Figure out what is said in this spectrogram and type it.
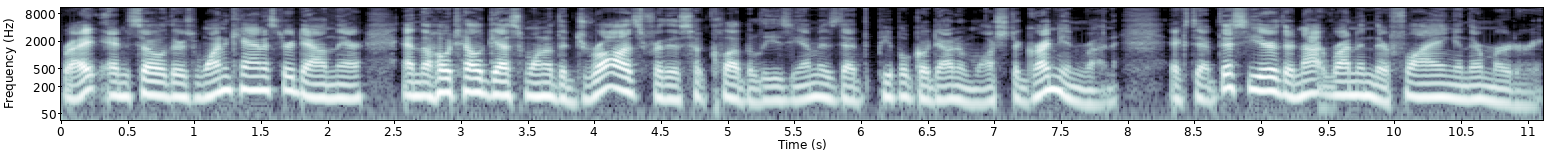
right? And so there's one canister down there, and the hotel guests, one of the draws for this Club Elysium is that the people go down and watch the grunion run. Except this year, they're not running, they're flying and they're murdering.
